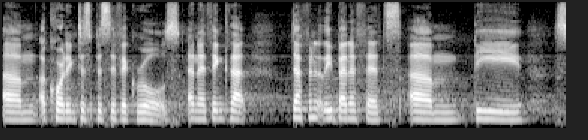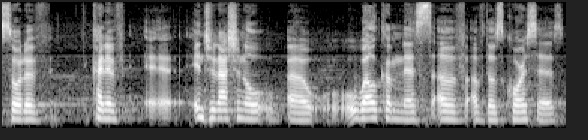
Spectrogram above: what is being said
um, according to specific rules. And I think that definitely benefits um, the sort of kind of uh, international uh, welcomeness of, of those courses.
